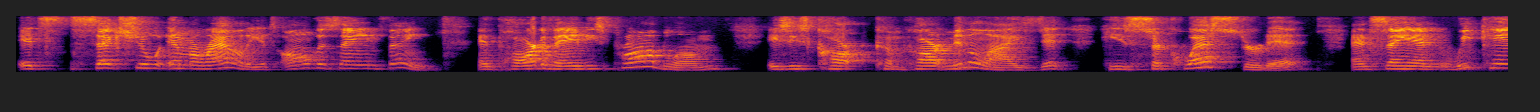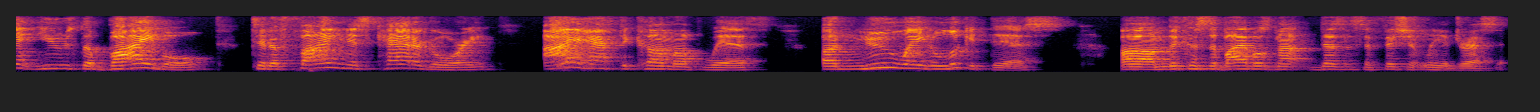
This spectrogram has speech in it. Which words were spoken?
It's sexual immorality. It's all the same thing. And part of Andy's problem is he's compartmentalized it, he's sequestered it, and saying, we can't use the Bible to define this category. I have to come up with a new way to look at this um, because the Bible's not doesn't sufficiently address it.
